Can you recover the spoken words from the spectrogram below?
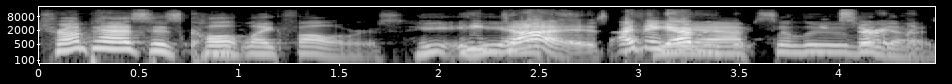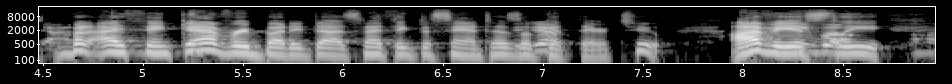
Trump has his cult like followers. He He abs- does. I think everybody- absolutely does. does. But I think everybody does, and I think DeSantis will get there too. Obviously, Uh-huh.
